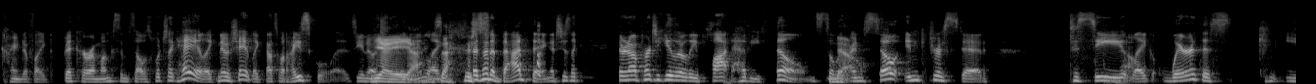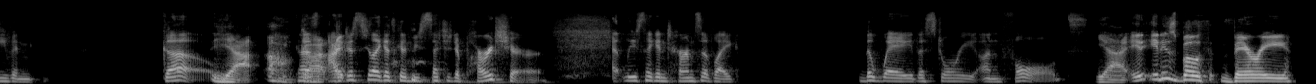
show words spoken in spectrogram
kind of like bicker amongst themselves, which like, hey, like no shade, like that's what high school is, you know? Yeah, yeah, yeah. Like exactly. that's not a bad thing. It's just like they're not particularly plot heavy films. So like no. I'm so interested to see no. like where this can even go. Yeah. Oh, because God. I, I just feel like it's gonna be such a departure, at least like in terms of like the way the story unfolds. Yeah, it, it is both very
